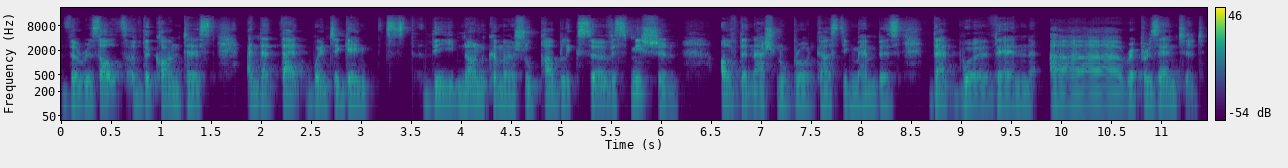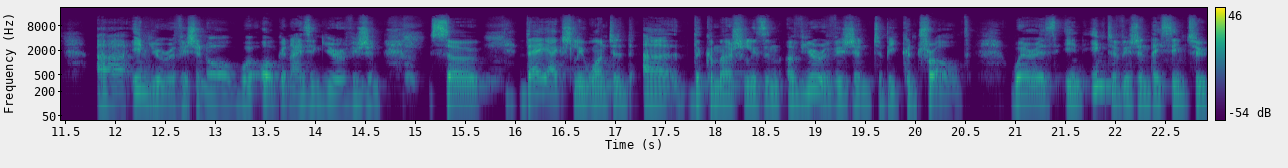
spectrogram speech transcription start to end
the results of the contest and that that went against the non-commercial public service mission of the national broadcasting members that were then uh, represented uh, in Eurovision or were organizing Eurovision. So they actually wanted uh, the commercialism of Eurovision to be controlled. Whereas in Intervision, they seem to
